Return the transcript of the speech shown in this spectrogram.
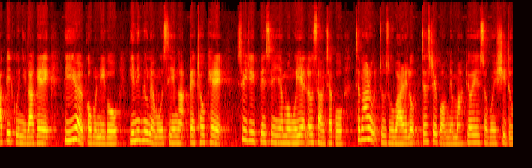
အပိတ်ကူညီလာခဲ့တဲ့ BEL ကုမ္ပဏီကိုယင်းနှိမ့်မြှုပ်နှံမှုစီးရင်ကဖယ်ထုတ်ခဲ့တဲ့ဆွီဒီပင်စင်ရမုံငွေရဲ့လှုပ်ဆောင်ချက်ကိုကျမတို့ကြိုဆိုပါတယ်လို့ Justice ပေါ်မြန်မာပြောရေးဆိုခွင့်ရှိသူ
